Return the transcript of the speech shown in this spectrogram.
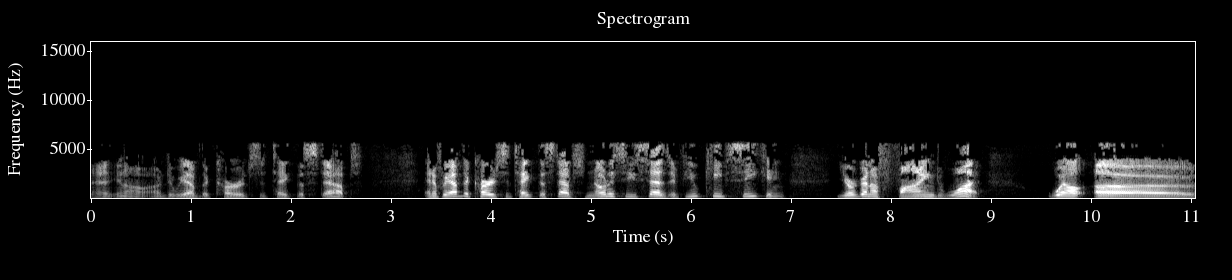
Uh, you know, uh, do we have the courage to take the steps? And if we have the courage to take the steps, notice he says, if you keep seeking, you're going to find what? Well, uh,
